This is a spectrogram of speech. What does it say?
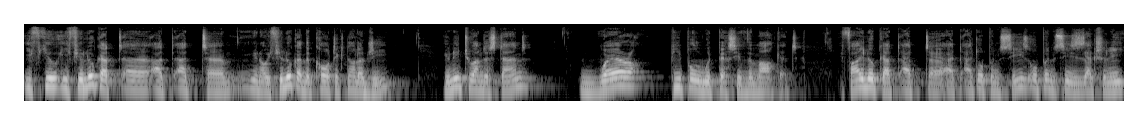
if you if you look at uh, at, at um, you know if you look at the core technology, you need to understand where people would perceive the market. If I look at at uh, at, at OpenSeas, OpenSeas is actually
